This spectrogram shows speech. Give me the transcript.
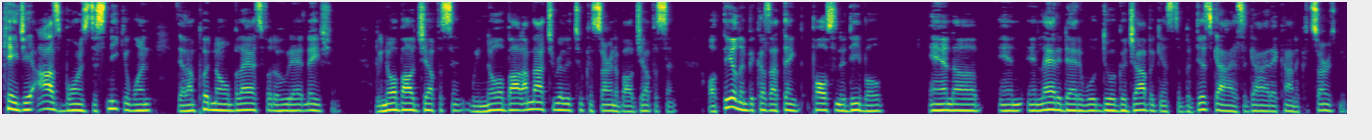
KJ Osborn's the sneaky one that I'm putting on blast for the Who That Nation. We know about Jefferson. We know about. I'm not really too concerned about Jefferson or Thielen because I think Paulson Adebo and uh and and Laddie Daddy will do a good job against him. But this guy is a guy that kind of concerns me.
